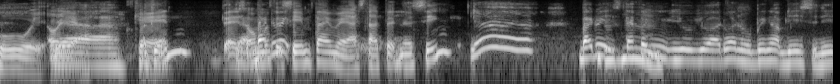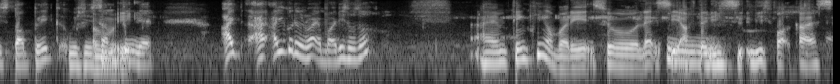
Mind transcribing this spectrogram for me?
Oh, oh yeah. Okay. Can. That's Yeah, almost the way- same time where I started nursing. Yeah, yeah. By the way, Mhm. Stephen, you you are the one who bring up this this topic, which is Um, something yeah. that I, I are you going to write about this also? I am thinking about it. So let's see after Hmm. this this podcast,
